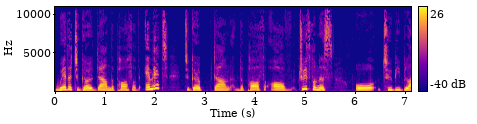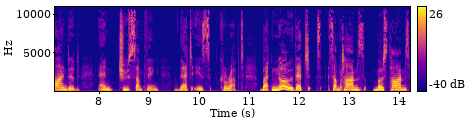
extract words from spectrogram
whether to go down the path of Emet, to go down the path of truthfulness, or to be blinded and choose something that is corrupt. But know that sometimes, most times,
